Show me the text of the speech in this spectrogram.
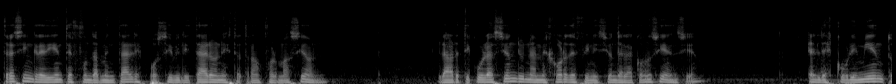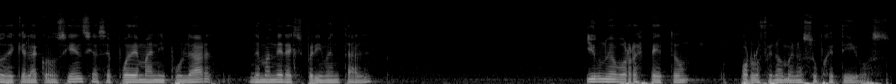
Tres ingredientes fundamentales posibilitaron esta transformación. La articulación de una mejor definición de la conciencia, el descubrimiento de que la conciencia se puede manipular de manera experimental y un nuevo respeto por los fenómenos subjetivos.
